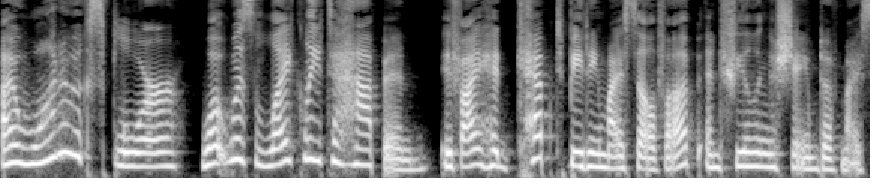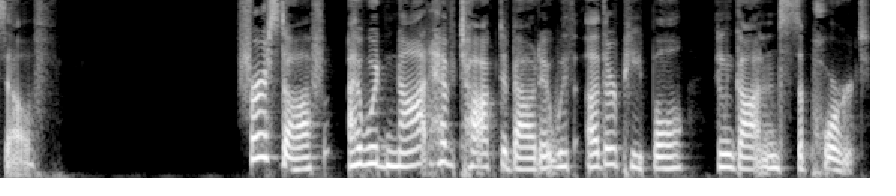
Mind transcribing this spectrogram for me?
I want to explore what was likely to happen if I had kept beating myself up and feeling ashamed of myself. First off, I would not have talked about it with other people and gotten support.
